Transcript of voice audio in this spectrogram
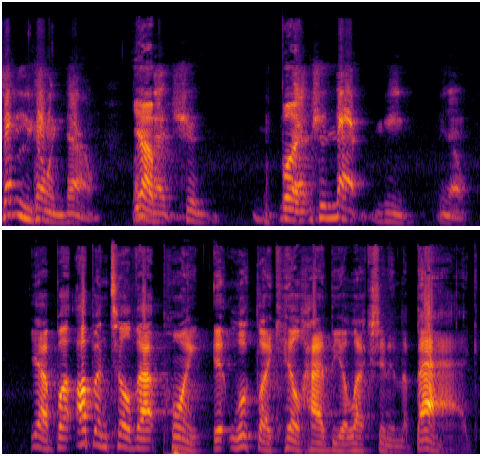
something's going down. Like, yeah, that should, but that should not be, you know, yeah, but up until that point, it looked like Hill had the election in the bag.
